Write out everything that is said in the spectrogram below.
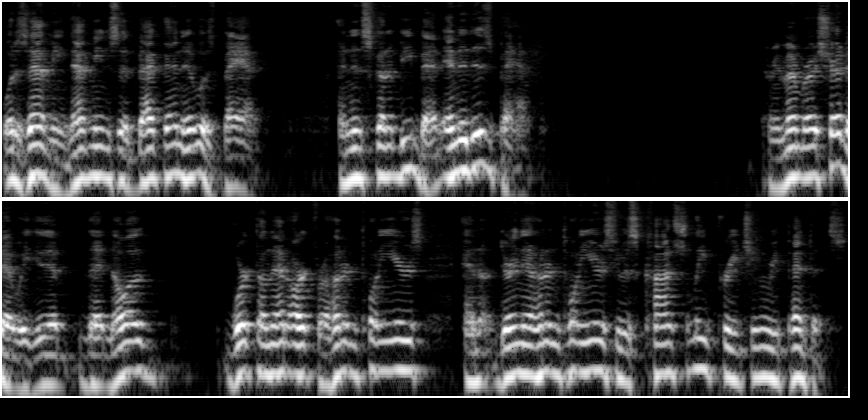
What does that mean? That means that back then it was bad. And it's going to be bad. And it is bad. And remember, I shared that with you that, that Noah worked on that ark for 120 years. And during that 120 years, he was constantly preaching repentance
